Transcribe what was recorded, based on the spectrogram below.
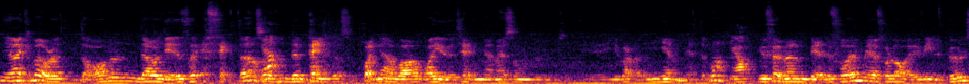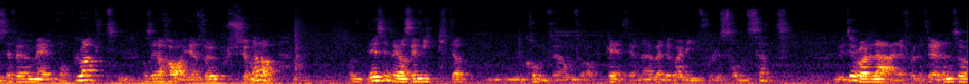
Ja, ikke bare ålreit da, men det er jo det du får effekt av. Altså, Ja. altså, poenget er hva, hva gjør trening med meg som i hverdagen hjemme etterpå. Ja. Jo føler meg i bedre form, jeg får lavere hvilepuls, jeg føler meg mer opplagt. Altså jeg har igjen for å pushe meg, da. Og det synes jeg er ganske viktig at det kommer frem at PT-ene er veldig verdifulle sånn sett. Utover å lære folk å trene, så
